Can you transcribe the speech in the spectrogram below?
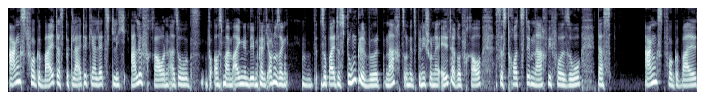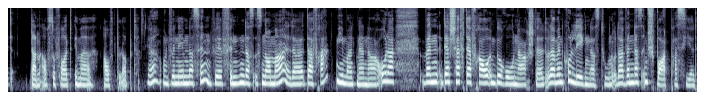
Angst vor Gewalt, das begleitet ja letztlich alle Frauen. Also aus meinem eigenen Leben kann ich auch nur sagen, sobald es dunkel wird nachts, und jetzt bin ich schon eine ältere Frau, ist es trotzdem nach wie vor so, dass Angst vor Gewalt dann auch sofort immer aufploppt. Ja, und wir nehmen das hin. Wir finden, das ist normal. Da, da fragt niemand mehr nach. Oder wenn der Chef der Frau im Büro nachstellt oder wenn Kollegen das tun oder wenn das im Sport passiert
